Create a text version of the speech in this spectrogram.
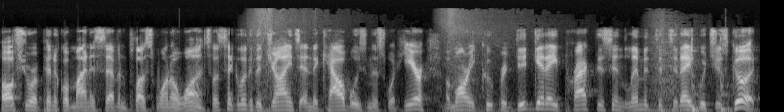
Offshore Pinnacle minus seven plus 101. So let's take a look at the Giants and the Cowboys in this one here. Amari Cooper did get a practice in limited today, which is good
